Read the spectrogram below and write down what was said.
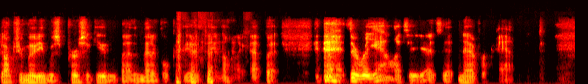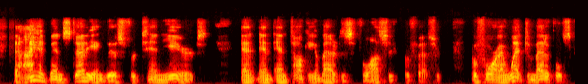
Dr. Moody was persecuted by the medical community and all like that. But the reality is it never happened. Now, I had been studying this for 10 years and, and, and talking about it as a philosophy professor before I went to medical school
